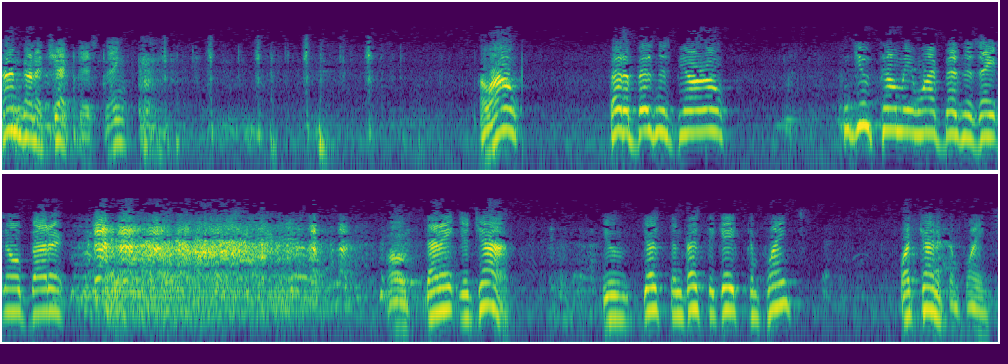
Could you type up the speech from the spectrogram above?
I'm to check this thing. Hello? Better Business Bureau? Could you tell me why business ain't no better? oh, that ain't your job. You just investigate complaints? What kind of complaints?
